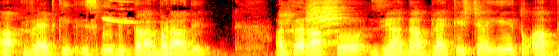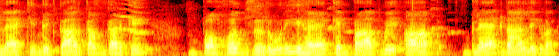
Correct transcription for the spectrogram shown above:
आप रेड की इसमें मकदार बढ़ा दें। अगर आपको ज़्यादा ब्लैकिश चाहिए तो आप ब्लैक की मकदार कम करके बहुत ज़रूरी है कि बाद में आप ब्लैक डालने के बाद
